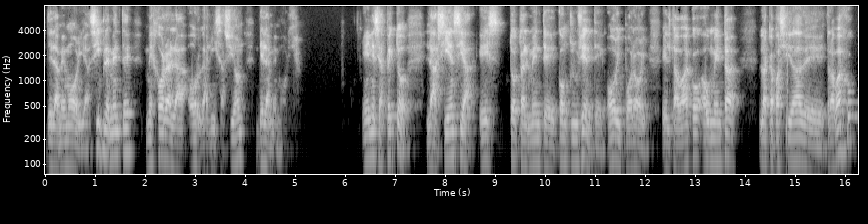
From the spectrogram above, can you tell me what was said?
de la memoria. Simplemente mejora la organización de la memoria. En ese aspecto, la ciencia es totalmente concluyente hoy por hoy. El tabaco aumenta la capacidad de trabajo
